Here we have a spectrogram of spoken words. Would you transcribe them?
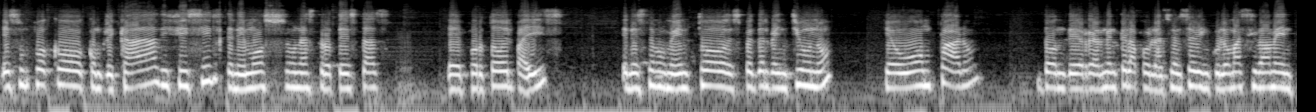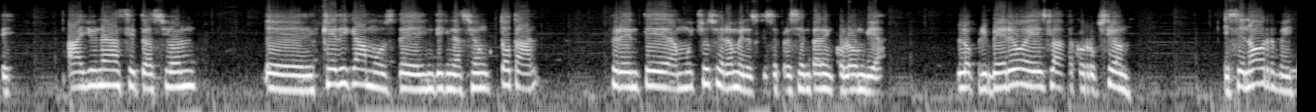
es un poco complicada, difícil. Tenemos unas protestas eh, por todo el país. En este momento, después del 21, que hubo un paro donde realmente la población se vinculó masivamente. Hay una situación eh, que digamos de indignación total frente a muchos fenómenos que se presentan en Colombia. Lo primero es la corrupción. Es enorme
